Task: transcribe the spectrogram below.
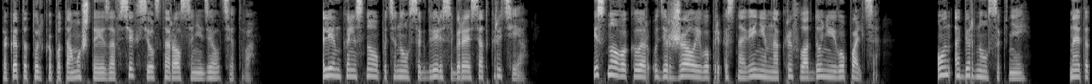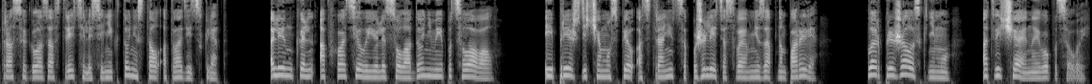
так это только потому, что я изо всех сил старался не делать этого». Линкольн снова потянулся к двери, собираясь открыть ее. И снова Клэр удержала его прикосновением, накрыв ладонью его пальцы. Он обернулся к ней. На этот раз их глаза встретились, и никто не стал отводить взгляд. Линкольн обхватил ее лицо ладонями и поцеловал. И прежде чем успел отстраниться, пожалеть о своем внезапном порыве, Клэр прижалась к нему, отвечая на его поцелуй.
